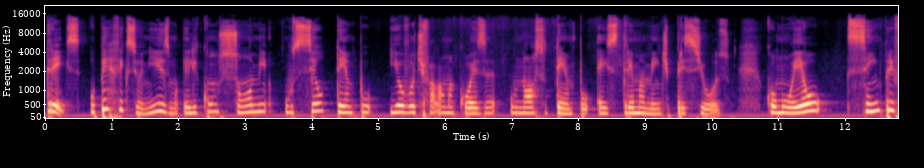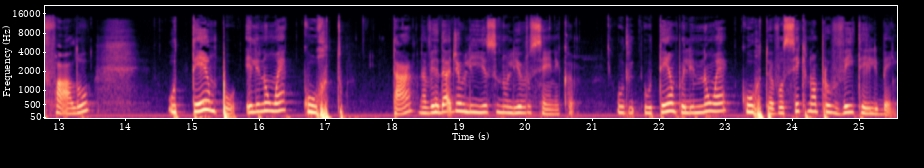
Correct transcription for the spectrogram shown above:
3. O perfeccionismo, ele consome o seu tempo e eu vou te falar uma coisa, o nosso tempo é extremamente precioso. Como eu sempre falo, o tempo, ele não é curto, tá? Na verdade, eu li isso no livro Sêneca. O, o tempo, ele não é curto, é você que não aproveita ele bem.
